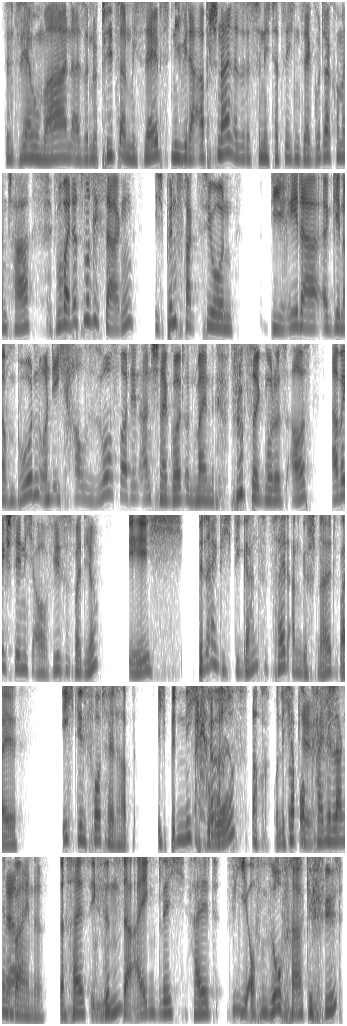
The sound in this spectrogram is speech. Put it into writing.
sind sehr human. Also Notiz an mich selbst, nie wieder abschnallen. Also das finde ich tatsächlich ein sehr guter Kommentar. Wobei, das muss ich sagen, ich bin Fraktion, die Räder äh, gehen auf den Boden und ich hau sofort den Anschnallgurt und meinen Flugzeugmodus aus. Aber ich stehe nicht auf. Wie ist es bei dir? Ich bin eigentlich die ganze Zeit angeschnallt, weil ich den Vorteil habe. Ich bin nicht groß Ach, und ich habe okay. auch keine langen Ja. Beine. Das heißt, ich Mhm. sitze da eigentlich halt wie auf dem Sofa gefühlt.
